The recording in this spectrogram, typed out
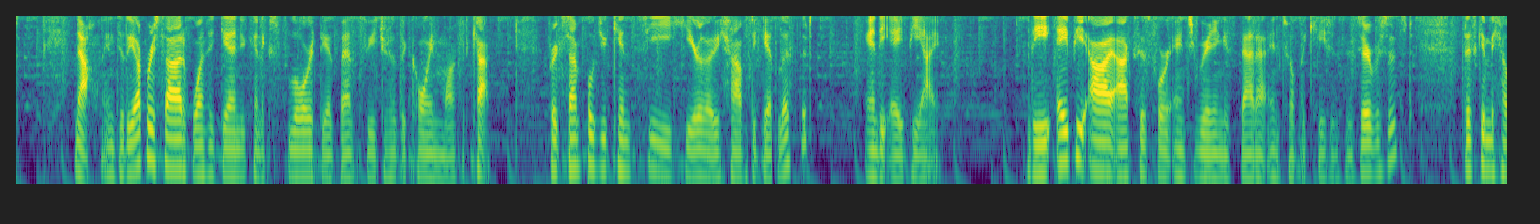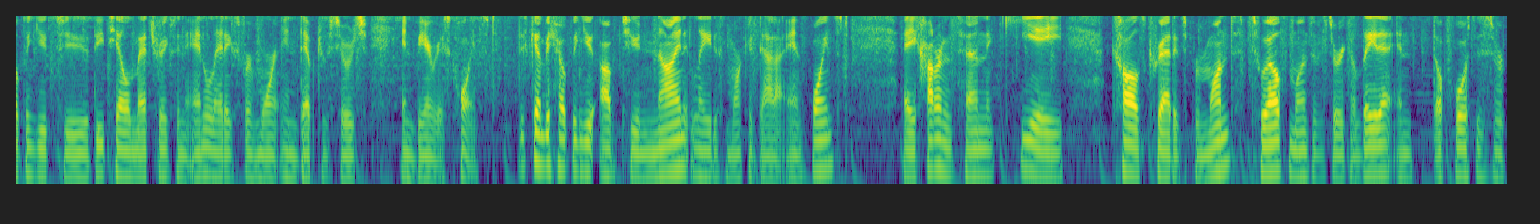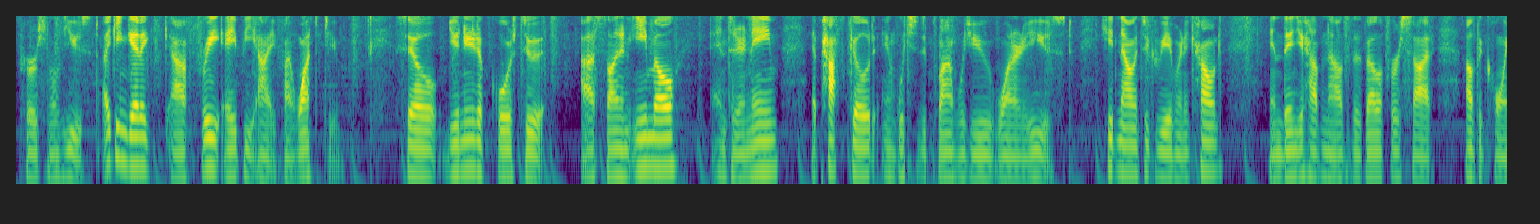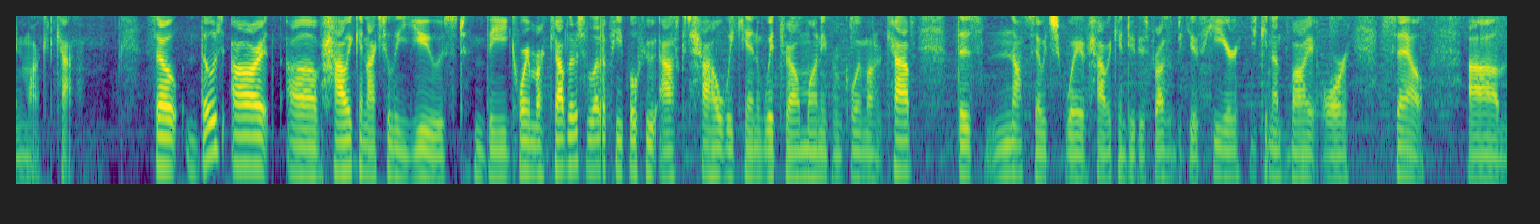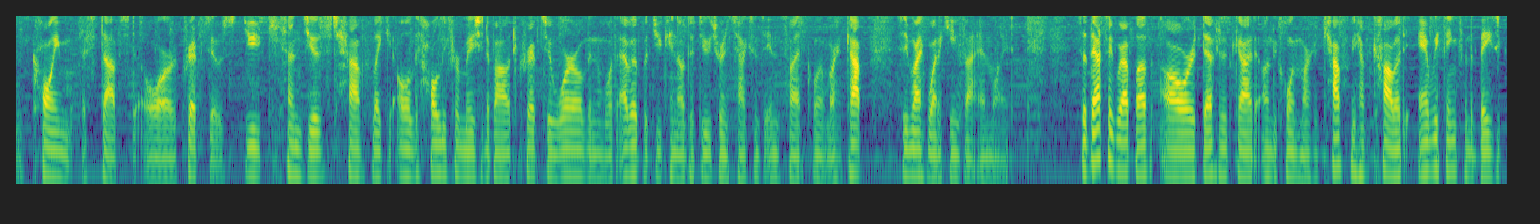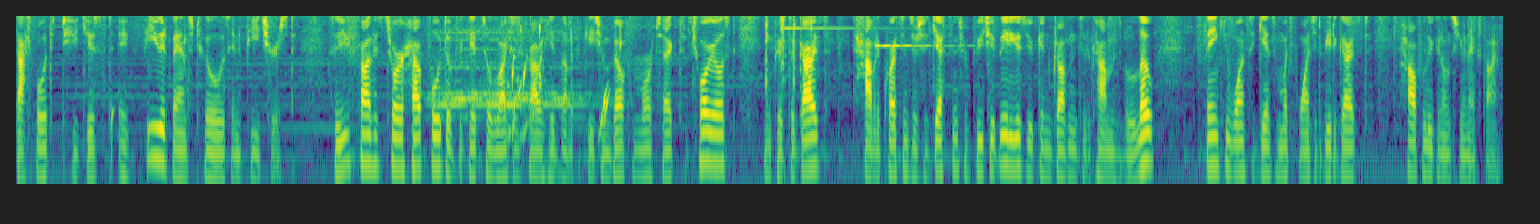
Now, into the upper side, once again, you can explore the advanced features of the coin market cap. For example, you can see here that you have the get listed and the API. The API access for integrating its data into applications and services. This can be helping you to detail metrics and analytics for more in-depth research in various coins. This can be helping you up to 9 latest market data endpoints, 110 key calls credits per month, 12 months of historical data, and of course this is for personal use. I can get a, a free API if I wanted to. So you need of course to assign an email, enter a name, a passcode, and which is the plan which you wanted to use. Hit now to create an account, and then you have now the developer side of the coin market cap. So those are of how we can actually use the CoinMarketCap. There's a lot of people who asked how we can withdraw money from CoinMarketCap. There's not so much way of how we can do this process because here you cannot buy or sell um, coin stuffs or cryptos. You can just have like all the whole information about crypto world and whatever, but you cannot do transactions inside CoinMarketCap. So you might want to keep that in mind. So that's a wrap up our definite guide on the coin market cap. We have covered everything from the basic dashboard to just a few advanced tools and features. So if you found this tutorial helpful, don't forget to like, subscribe, hit the notification bell for more tech tutorials and crypto guides. Have any questions or suggestions for future videos, you can drop them into the comments below. Thank you once again so much for watching the video guys. Hopefully we can all see you next time.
